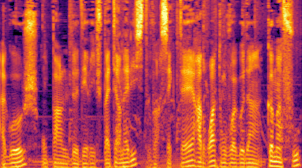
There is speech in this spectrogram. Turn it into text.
À gauche, on parle de dérives paternalistes, voire sectaires. À droite, on voit Godin comme un fou.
